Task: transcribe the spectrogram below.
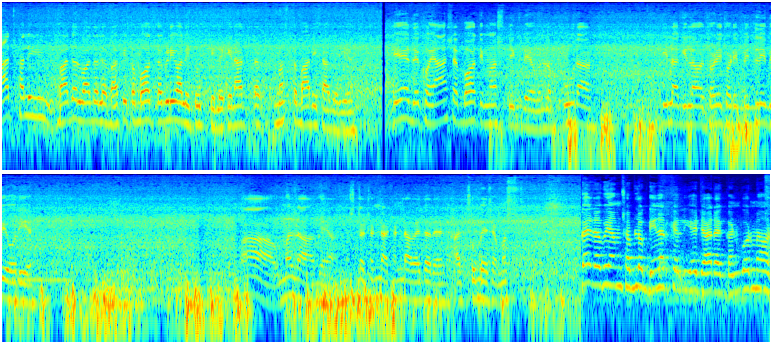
आज खाली बादल बादल है बाकी तो बहुत तगड़ी वाली धूप थी लेकिन आज तक मस्त बारिश आ गई है ये देखो यहाँ से बहुत ही मस्त दिख रही है मतलब पूरा गीला गीला और थोड़ी थोड़ी बिजली भी हो रही है। मज़ा आ गया। मस्त ठंडा ठंडा वेदर है। आज सुबह से मस्त। Guys, अभी हम सब लोग डिनर के लिए जा रहे हैं गणगौर में और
